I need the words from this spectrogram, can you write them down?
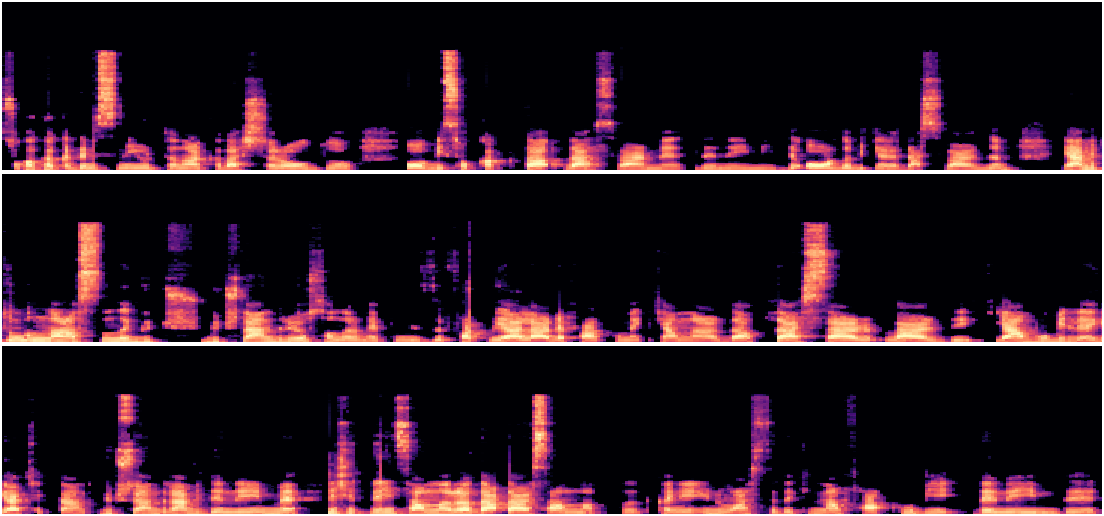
sokak akademisini yürüten arkadaşlar oldu. O bir sokakta ders verme deneyimiydi. Orada bir kere ders verdim. Yani bütün bunlar aslında güç güçlendiriyor sanırım hepimizi. Farklı yerlerde, farklı mekanlarda dersler verdik. Yani bu bile gerçekten güçlendiren bir deneyim ve çeşitli insanlara da ders anlattık. Hani üniversitedekinden farklı bir deneyimdi.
